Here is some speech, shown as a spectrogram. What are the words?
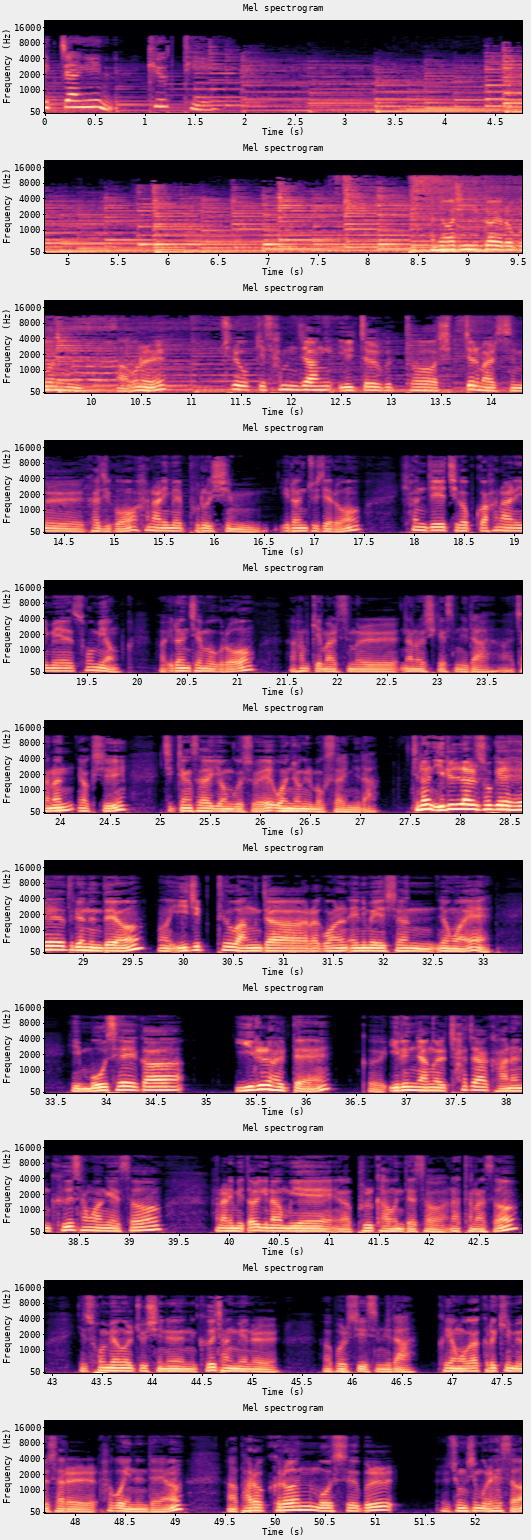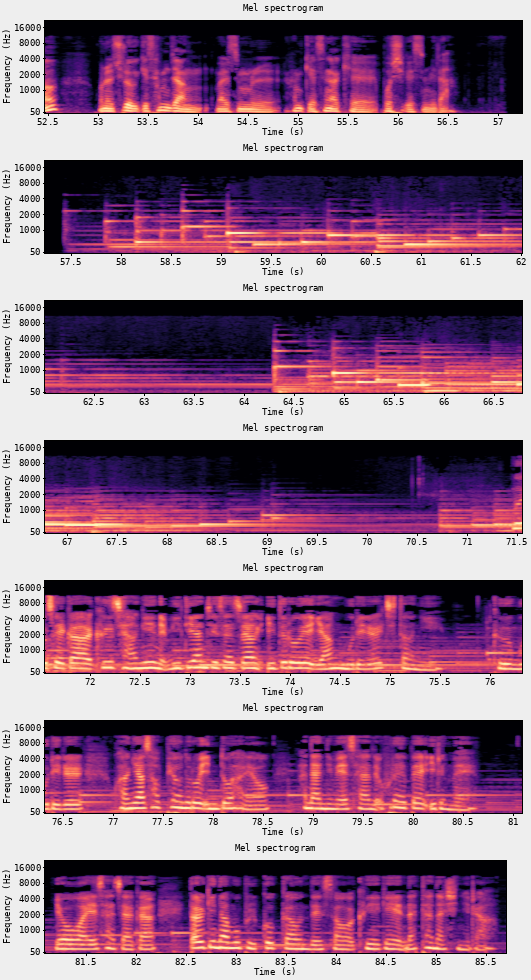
직장인 큐티. 안녕하십니까 여러분. 아, 오늘 출애굽기 3장 1절부터 10절 말씀을 가지고 하나님의 부르심 이런 주제로 현재의 직업과 하나님의 소명 아, 이런 제목으로 함께 말씀을 나누시겠습니다. 아, 저는 역시 직장사역연구소의 원영일 목사입니다. 지난 1일날 소개해 드렸는데요. 어, 이집트 왕자라고 하는 애니메이션 영화에 이 모세가 일을 할 때 그 잃은 양을 찾아가는 그 상황에서 하나님이 떨기나무의 어, 불 가운데서 나타나서 이 소명을 주시는 그 장면을 어, 볼수 있습니다. 그 영화가 그렇게 묘사를 하고 있는데요. 아, 바로 그런 모습을 중심으로 해서 오늘 출애굽기 3장 말씀을 함께 생각해 보시겠습니다. 모세가 그 장인 미디안 제사장 이드로의 양 무리를 치더니 그 무리를 광야 서편으로 인도하여 하나님의 산 후렙의 이름에 여호와의 사자가 떨기나무 불꽃 가운데서 그에게 나타나시니라.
